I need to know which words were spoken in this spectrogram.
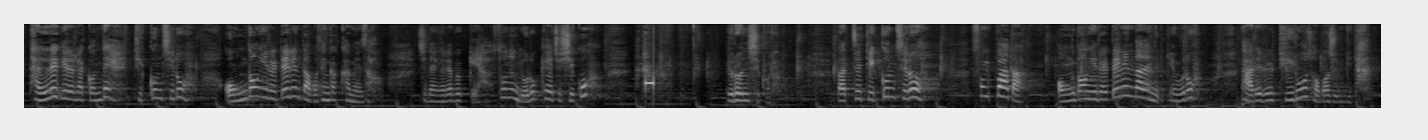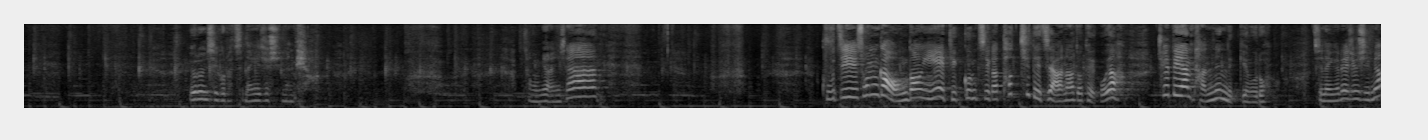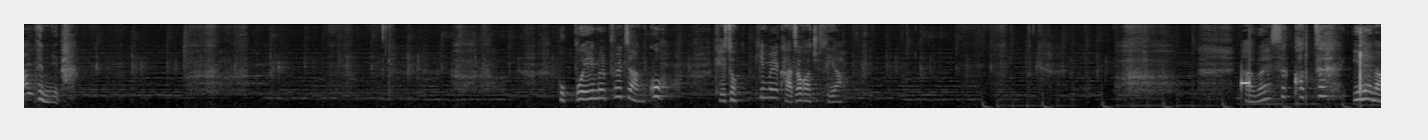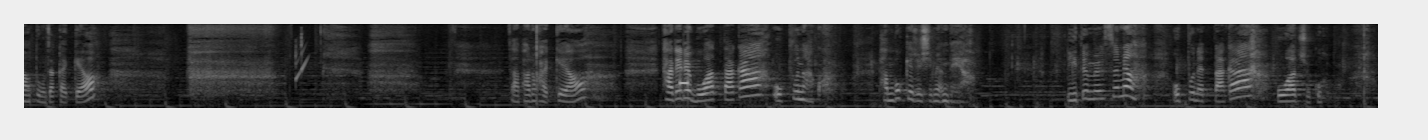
달래기를 할 건데 뒤꿈치로 엉덩이를 때린다고 생각하면서 진행을 해볼게요. 손은 이렇게 해주시고 이런 식으로 마치 뒤꿈치로 손바닥, 엉덩이를 때린다는 느낌으로 다리를 뒤로 접어줍니다. 이런 식으로 진행해 주시면 돼요. 정면샷 굳이 손과 엉덩이에 뒤꿈치가 터치되지 않아도 되고요. 최대한 닿는 느낌으로 진행을 해주시면 됩니다. 복부에 힘을 풀지 않고 계속 힘을 가져가 주세요. 다음은 스쿼트 인앤아웃 동작 할게요. 자, 바로 갈게요. 다리를 모았다가 오픈하고 반복해 주시면 돼요. 리듬을 쓰면 오픈했다가 모아주고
